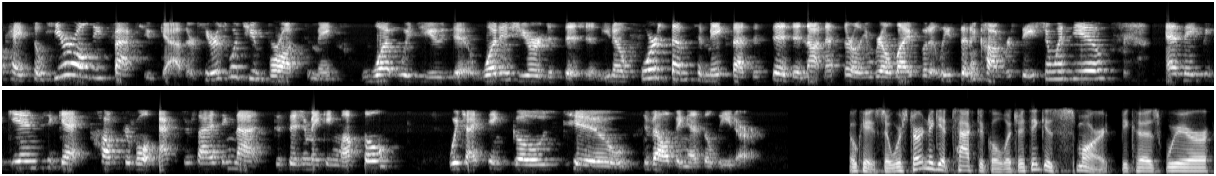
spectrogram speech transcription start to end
okay, so here are all these facts you've gathered. Here's what you've brought to me. What would you do? What is your decision? You know, force them to make that decision, not necessarily in real life, but at least in a conversation with you. And they begin to get comfortable exercising that decision making muscle, which I think goes to developing as a leader. Okay, so we're starting to get tactical, which I think is smart because we're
